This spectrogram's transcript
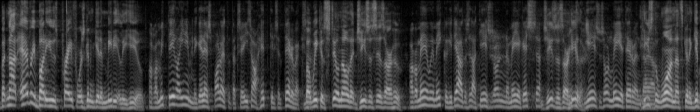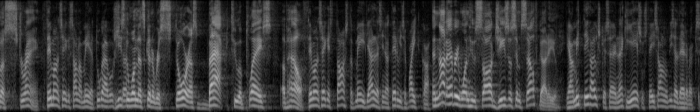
But not everybody who's prayed for is going to get immediately healed. aga mitte iga inimene, kelle ees palvetatakse, ei saa hetkeliselt terveks. But we can still know that Jesus is our who? aga me võime ikkagi teada seda, et Jeesus on meie kes, Jesus is our healer. Jeesus on meie He's the tervendaja. one that's going to give us strength. tema on see, kes annab meile He's tugevust the. one that's going to restore us back to a place of health. tema on see, kes taastab meid jälle sinna tervisepaika And not everyone who saw Jesus himself got healed. ja mitte igaüks, kes nägi Jeesust, ei saanud ise terveks.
